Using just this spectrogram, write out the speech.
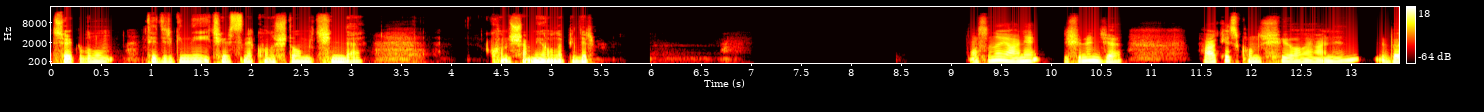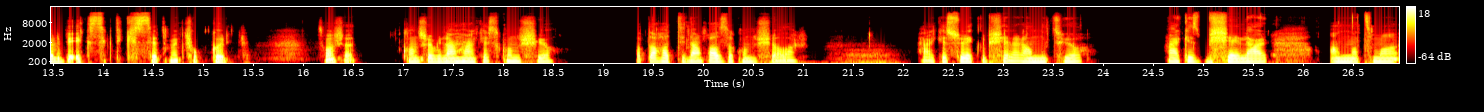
Sürekli bunun tedirginliği içerisinde konuştuğum için de konuşamıyor olabilirim. Aslında yani düşününce herkes konuşuyor yani. Böyle bir eksiklik hissetmek çok garip. Sonuçta konuşabilen herkes konuşuyor. Hatta haddinden fazla konuşuyorlar. Herkes sürekli bir şeyler anlatıyor. Herkes bir şeyler anlatma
